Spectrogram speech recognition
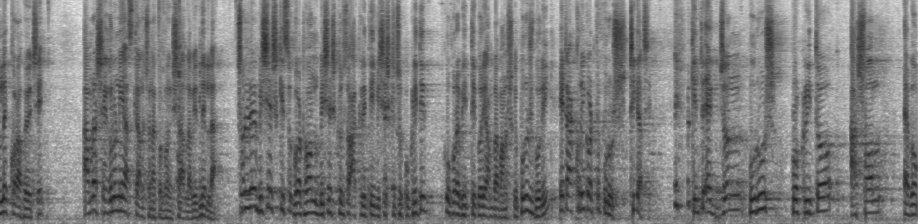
উল্লেখ করা হয়েছে। আমরা সেগুলো নিয়ে আজকে আলোচনা করব ইনশাআল্লাহ শরীরের বিশেষ কিছু গঠন, বিশেষ কিছু আকৃতি, বিশেষ কিছু প্রকৃতির উপরে ভিত্তি করে আমরা মানুষকে পুরুষ বলি। এটা আক্ষরিক অর্থে পুরুষ, ঠিক আছে? কিন্তু একজন পুরুষ প্রকৃত, আসল এবং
